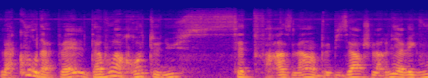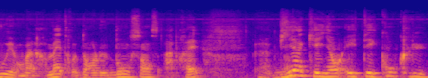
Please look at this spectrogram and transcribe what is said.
la Cour d'appel d'avoir retenu cette phrase-là un peu bizarre, je la relis avec vous et on va la remettre dans le bon sens après bien qu'ayant été conclu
